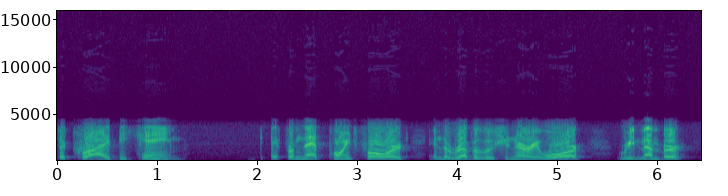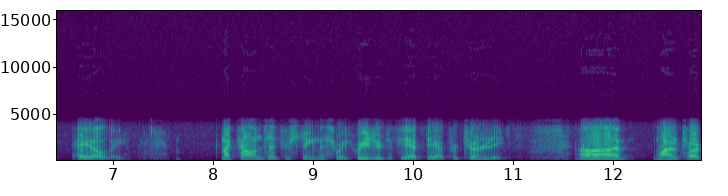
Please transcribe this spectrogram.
The cry became, from that point forward in the Revolutionary War, remember Paoli. My column's interesting this week. Read it if you have the opportunity. Uh, want to talk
